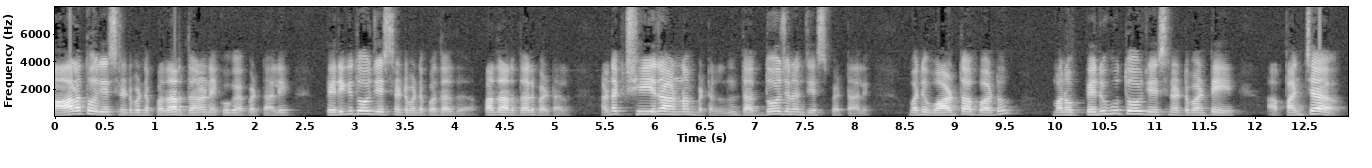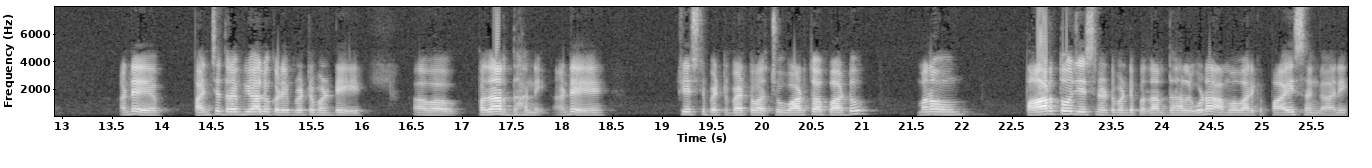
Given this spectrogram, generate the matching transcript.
పాలతో చేసినటువంటి పదార్థాలను ఎక్కువగా పెట్టాలి. పెరుగుతో చేసినటువంటి పదార్థ పదార్థాలు పెట్టాలి. అంటే క్షీర అన్నం పెట్టాలి. దద్దోజనం చేసి పెట్టాలి. మరి వాటితో పాటు మనం పెరుగుతో చేసినటువంటి ఆ పంచ అంటే పంచద్రవ్యాలు కలిపినటువంటి పదార్థాన్ని అంటే చేసి పెట్ట పెట్టవచ్చు. వాటితో పాటు మనం పారతో చేసినటువంటి పదార్థాలు కూడా అమ్మవారికి పాయసం కానీ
